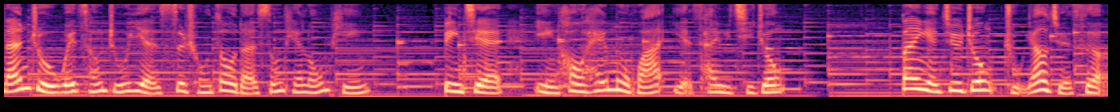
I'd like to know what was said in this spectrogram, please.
男主为曾主演《四重奏》的松田龙平，并且影后黑木华也参与其中，扮演剧中主要角色。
